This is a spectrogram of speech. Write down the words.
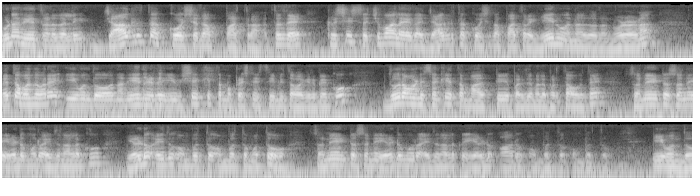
ಗುಣ ನಿಯಂತ್ರಣದಲ್ಲಿ ಜಾಗೃತ ಕೋಶದ ಪಾತ್ರ, ಅಂತಂದ್ರೆ ಕೃಷಿ ಸಚಿವಾಲಯದ ಜಾಗೃತ ಕೋಶದ ಪಾತ್ರ ಏನು ಅನ್ನೋದನ್ನು ನೋಡೋಣ. ರೈತ ಬಂದವರೇ ಈ ಒಂದು ನಾನು ಏನು ಹೇಳಿದೆ, ಈ ವಿಷಯಕ್ಕೆ ತಮ್ಮ ಪ್ರಶ್ನೆ ಸೀಮಿತವಾಗಿರಬೇಕು. ದೂರವಾಣಿ ಸಂಖ್ಯೆ ತಮ್ಮ ಟಿ ವಿ ಪರಿಧಿ ಮೇಲೆ ಬರ್ತಾ ಹೋಗುತ್ತೆ. ಸೊನ್ನೆ ಎಂಟು ಸೊನ್ನೆ ಎರಡು ಮೂರು ಐದು ನಾಲ್ಕು, ಎರಡು ಐದು ಒಂಬತ್ತು ಒಂಬತ್ತು ಮತ್ತು ಸೊನ್ನೆ ಎಂಟು ಸೊನ್ನೆ ಎರಡು ಮೂರು ಐದು ನಾಲ್ಕು ಎರಡು ಆರು ಒಂಬತ್ತು ಒಂಬತ್ತು. ಈ ಒಂದು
